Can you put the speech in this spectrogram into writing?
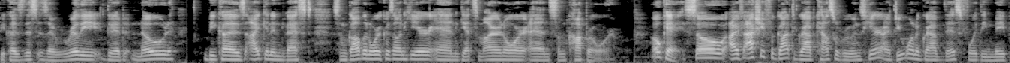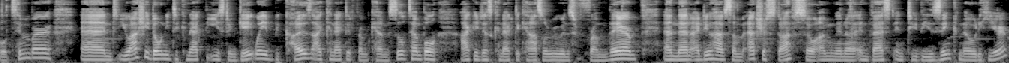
because this is a really good node, because I can invest some Goblin Workers on here and get some Iron Ore and some Copper Ore. Okay, so I've actually forgot to grab Castle Ruins here. I do want to grab this for the Maple Timber, and you actually don't need to connect the Eastern Gateway because I connected from Kamasylve Temple. I could just connect to Castle Ruins from there, and then I do have some extra stuff, so I'm going to invest into the Zinc node here.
